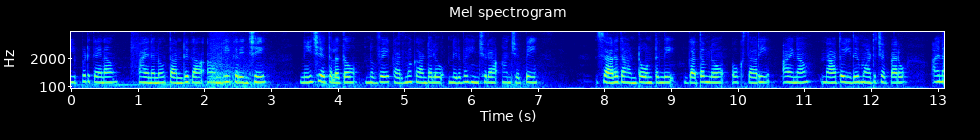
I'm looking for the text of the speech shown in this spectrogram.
ఇప్పటికైనా ఆయనను తండ్రిగా అంగీకరించి నీ చేతులతో నువ్వే కర్మకాండలు నిర్వహించురా అని చెప్పి శారద అంటూ ఉంటుంది. గతంలో ఒకసారి ఆయన నాతో ఇదే మాట చెప్పారు. ఆయన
